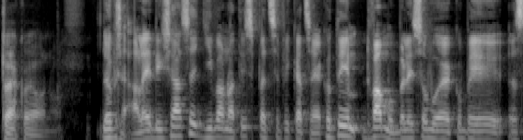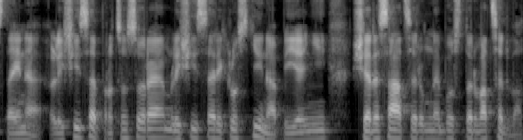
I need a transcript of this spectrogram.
to jako jo, no. Dobře, ale když já se dívám na ty specifikace, jako ty dva mobily jsou jakoby stejné. Liší se procesorem, liší se rychlostí nabíjení 67 nebo 120 W,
